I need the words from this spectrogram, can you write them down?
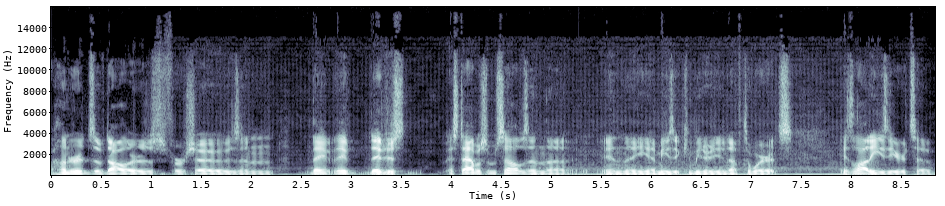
hundreds of dollars for shows, and they they they've just established themselves in the in the uh, music community enough to where it's it's a lot easier to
